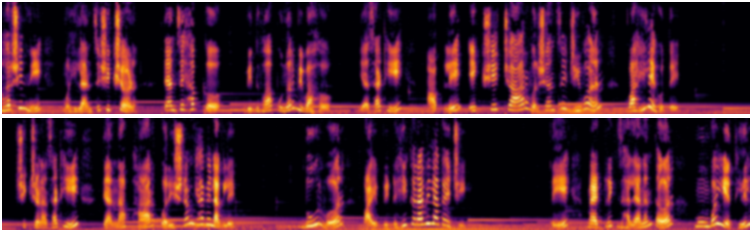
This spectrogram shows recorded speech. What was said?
महर्षींनी महिलांचे शिक्षण त्यांचे हक्क विधवा पुनर्विवाह यासाठी आपले एकशे चार वर्षांचे जीवन वाहिले होते. शिक्षणासाठी त्यांना फार परिश्रम घ्यावे लागले. दूरवर पायपीटही करावी लागायची. ते मॅट्रिक झाल्यानंतर मुंबई येथील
